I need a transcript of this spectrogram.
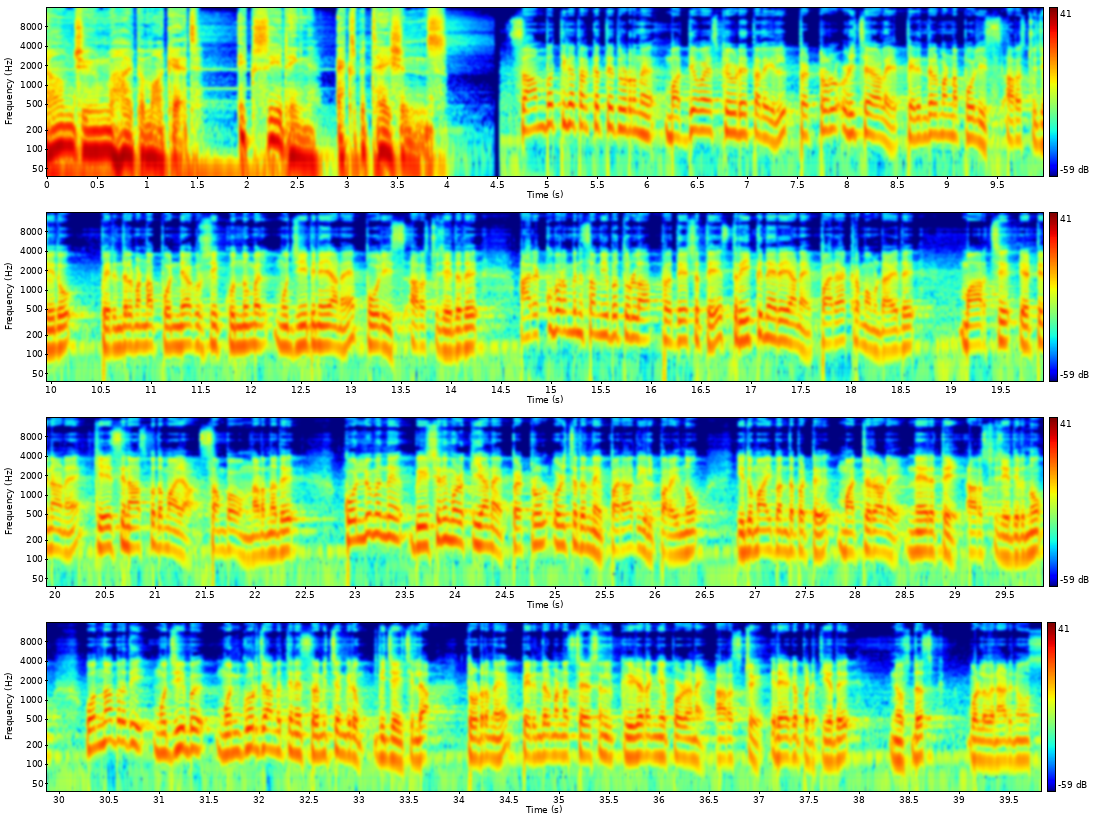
Jam hyper market exceeding expectations സാമ്പത്തിക തർക്കത്തെ തുടർന്ന് മധ്യവയസ്കയുടെ തലയിൽ പെട്രോൾ ഒഴിച്ചയാളെ പെരിന്തൽമണ്ണ പോലീസ് അറസ്റ്റ് ചെയ്തു. പെരിന്തൽമണ്ണ പൊന്നാകൃഷി കുന്നുമൽ മുജീബിനെയാണ് പോലീസ് അറസ്റ്റ് ചെയ്തത്. അരക്കുപറമ്പിന് സമീപത്തുള്ള പ്രദേശത്തെ സ്ത്രീക്ക് നേരെയാണ് പരാക്രമമുണ്ടായത്. മാർച്ച് എട്ടിനാണ് കേസിനാസ്പദമായ സംഭവം നടന്നത്. കൊല്ലുമെന്ന് ഭീഷണി മുഴക്കിയാണ് പെട്രോൾ ഒഴിച്ചതെന്ന് പരാതിയിൽ പറയുന്നു. ഇതുമായി ബന്ധപ്പെട്ട് മറ്റൊരാളെ നേരത്തെ അറസ്റ്റ് ചെയ്തിരുന്നു. ഒന്നാം പ്രതി മുജീബ് മുൻകൂർ ജാമ്യത്തിന് ശ്രമിച്ചെങ്കിലും വിജയിച്ചില്ല. തുടർന്ന് പെരിന്തൽമണ്ണ സ്റ്റേഷനിൽ കീഴടങ്ങിയപ്പോഴാണ് അറസ്റ്റ് രേഖപ്പെടുത്തിയത്. News desk Valluvanad news.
